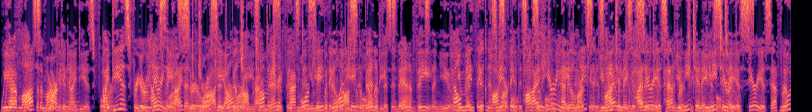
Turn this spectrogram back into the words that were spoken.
We have lots of marketing ideas for ideas for your hearing LASIK aid eye center, surgery, more audiology, optometry benefits, more than you may think capabilities and benefits than you. Health you may and think fitness market is highly highly hearing aid competitive. market you need to make a serious effort You need to make a serious, make a serious effort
